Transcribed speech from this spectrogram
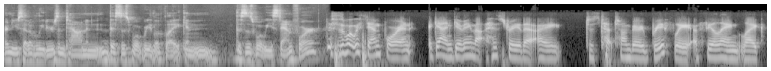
a new set of leaders in town, and this is what we look like, and this is what we stand for. This is what we stand for, and again, giving that history that I just touched on very briefly, a feeling like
